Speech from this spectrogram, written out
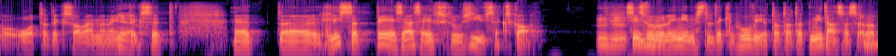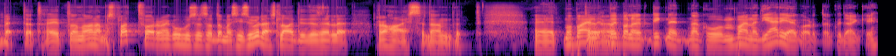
ootad, eks ole, no näiteks, et, et äh, lihtsalt tee see asi eksklusiivseks ka Mm -hmm. siis võib-olla inimestel tekib huvi, et oot-oot-oot, mida sa seal mm -hmm. õpetad, et on olemas platvorme, kuhu sa saad oma sisu üles laadida, selle raha eest seda anda, et, et. ma panen võib-olla kõik need nagu, ma panen nad järjekorda kuidagi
